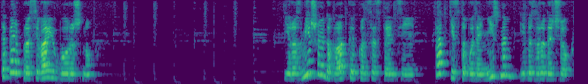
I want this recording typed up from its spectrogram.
Тепер просіваю борошно і розмішую до гладкої консистенції. Так тісто буде ніжним і без грудочок.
